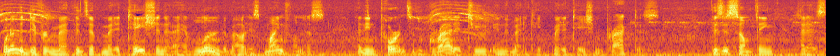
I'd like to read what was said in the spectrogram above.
One of the different methods of meditation that I have learned about is mindfulness and the importance of gratitude in the meditation practice. This is something that, has,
